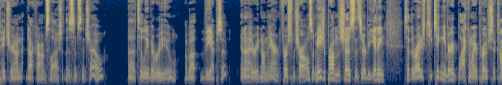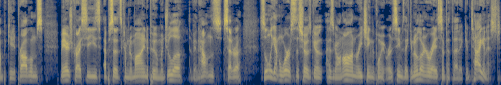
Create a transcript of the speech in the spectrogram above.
patreon.com slash The Simpsons Show uh, to leave a review about the episode and I read it on the air. First from Charles. A major problem the show since their beginning is that the writers keep taking a very black and white approach to complicated problems. Marriage crises episodes come to mind, Apu and Manjula, the Van Houtens, etc. It's only gotten worse the show has gone on, reaching the point where it seems they can no longer write a sympathetic antagonist.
